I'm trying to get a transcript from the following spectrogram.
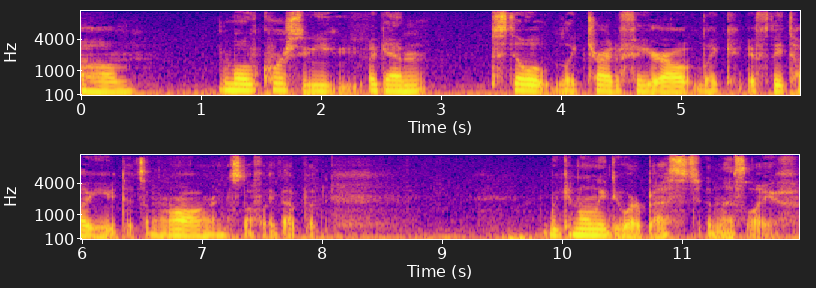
Um, well, of course, you again still like try to figure out like if they tell you you did something wrong and stuff like that, but we can only do our best in this life.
